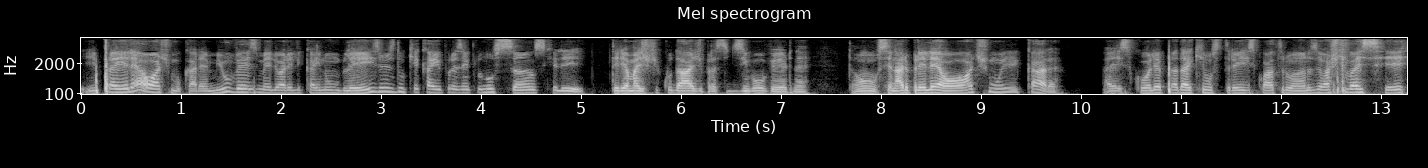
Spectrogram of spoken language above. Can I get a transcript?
E para ele é ótimo, cara. É mil vezes melhor ele cair num Blazers do que cair, por exemplo, no Suns, que ele teria mais dificuldade para se desenvolver, né? Então o cenário para ele é ótimo e, cara, a escolha para daqui uns 3, 4 anos eu acho que vai ser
